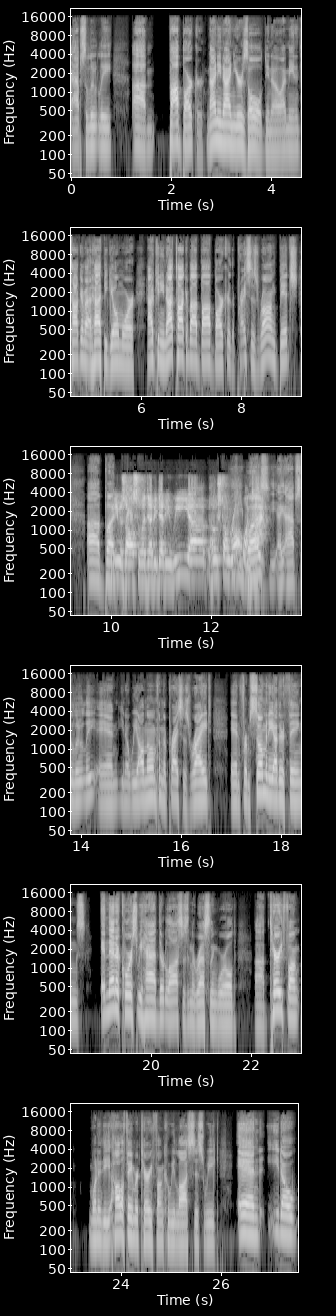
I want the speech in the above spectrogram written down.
Absolutely. Um, Bob Barker, 99 years old, you know. I mean, and talking about Happy Gilmore, how can you not talk about Bob Barker? The price is wrong, bitch. Uh, but he was also a WWE uh, host on Raw one was, time. absolutely, and you know we all know him from The Price is Right and from so many other things. And then of course we had the losses in the wrestling world. Uh, Terry Funk, one of the Hall of Famer Terry Funk, who we lost this week, and you know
